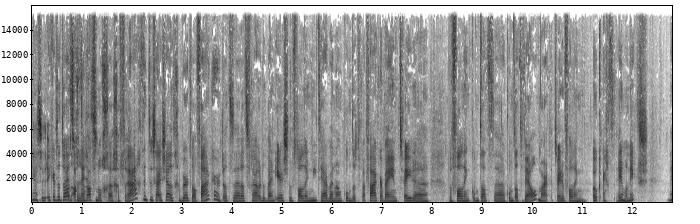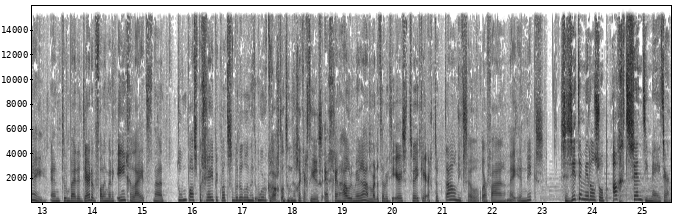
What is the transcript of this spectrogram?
Ja, ik heb dat wel uitgelegd. achteraf nog gevraagd. En toen zei ze, ja, dat gebeurt wel vaker. Dat, dat vrouwen dat bij een eerste bevalling niet hebben. En dan komt het vaker bij een tweede bevalling komt dat, komt dat wel. Maar de tweede bevalling ook echt helemaal niks. Nee, en toen bij de derde bevalling ben ik ingeleid. Nou, toen pas begreep ik wat ze bedoelde met oerkracht. Want toen dacht ik echt, hier is echt geen houden meer aan. Maar dat heb ik de eerste twee keer echt totaal niet zo ervaren. Nee, niks. Ze zit inmiddels op 8 centimeter.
